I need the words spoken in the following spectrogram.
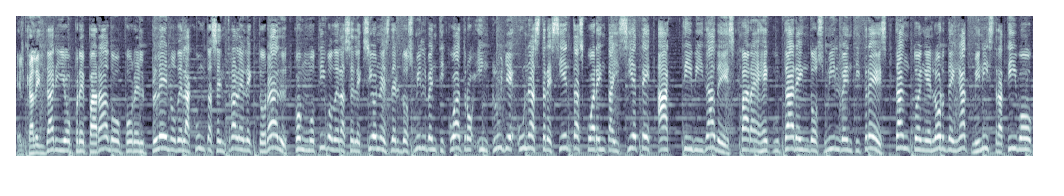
El calendario preparado por el Pleno de la Junta Central Electoral con motivo de las elecciones del 2024 incluye unas 347 actividades para ejecutar en 2023, tanto en el orden administrativo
